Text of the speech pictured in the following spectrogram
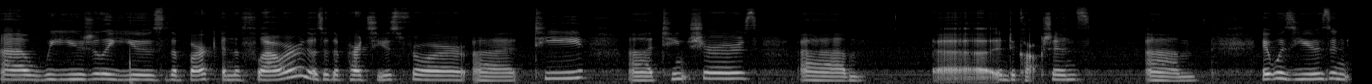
Uh, we usually use the bark and the flower. Those are the parts used for uh, tea, uh, tinctures, um, uh, and decoctions. Um, it was used in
